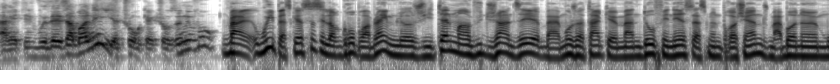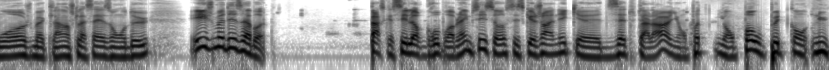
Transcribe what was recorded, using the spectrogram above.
arrêtez de vous désabonner, il y a toujours quelque chose de nouveau. Ben oui, parce que ça, c'est leur gros problème. J'ai tellement vu de gens dire ben moi, j'attends que Mando finisse la semaine prochaine, je m'abonne un mois, je me clenche la saison 2 et je me désabonne. Parce que c'est leur gros problème, c'est ça. C'est ce que Jean-Nic euh, disait tout à l'heure. Ils n'ont pas, pas ou peu de contenu.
